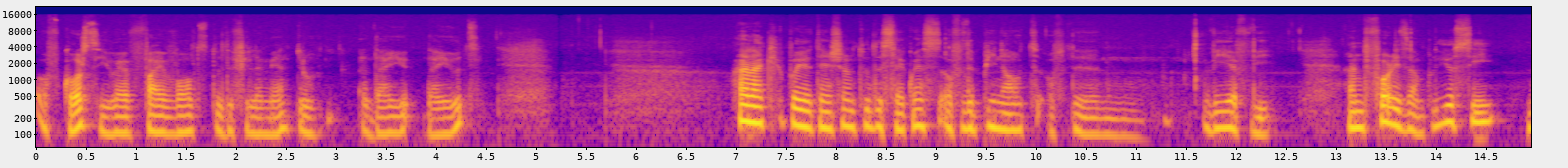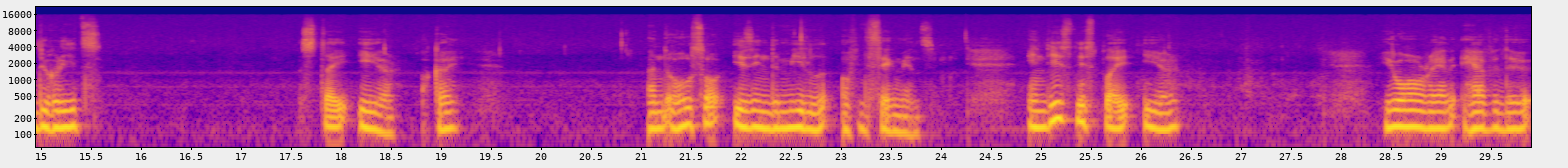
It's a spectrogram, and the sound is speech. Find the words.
Of course, you have 5 volts to the filament through a diode. I like you pay attention to the sequence of the pinout of the um, VFD. And for example, you see the grids stay here okay and also is in the middle of the segments in this display here you already have the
